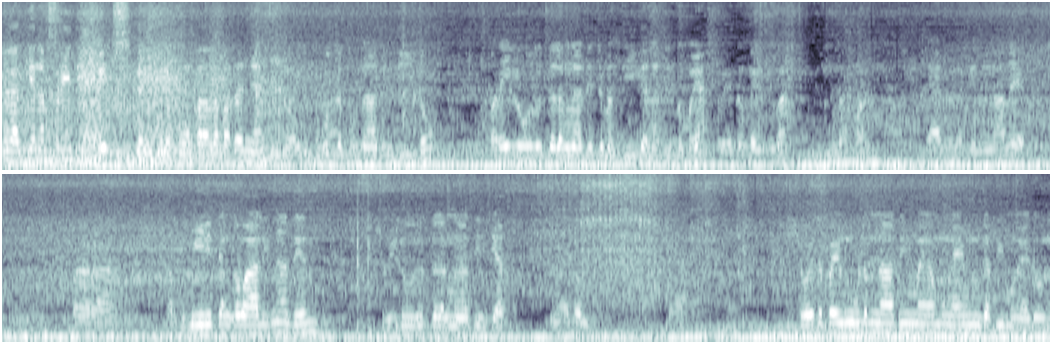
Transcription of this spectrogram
nilalagyan ng breeding mix, ganito na po ang kalalabasan yan. So ito bukod na po natin dito. Para ilunod na lang natin sa mantika natin mamaya. So ito, ganito na. Wala pa. Yan, lalagyan na natin. Para pag uminit ang kawali natin, so ilunod na lang natin siya. Mga idol. So ito pa yung ulam natin may ngayong gabi mga idol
